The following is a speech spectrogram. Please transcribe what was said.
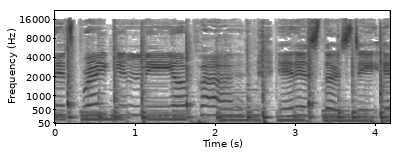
but it's breaking me apart. It is thirsty, it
